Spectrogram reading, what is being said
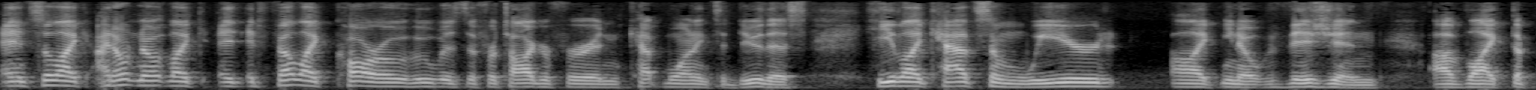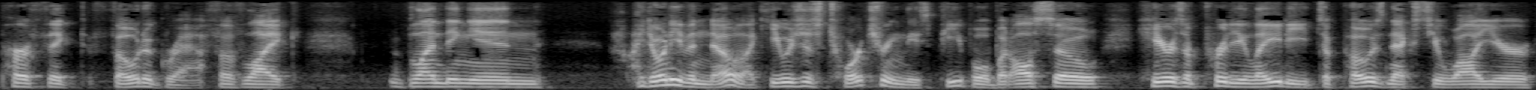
And so like I don't know like it, it felt like Carl who was the photographer and kept wanting to do this he like had some weird uh, like you know vision of like the perfect photograph of like blending in I don't even know like he was just torturing these people but also here's a pretty lady to pose next to while your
